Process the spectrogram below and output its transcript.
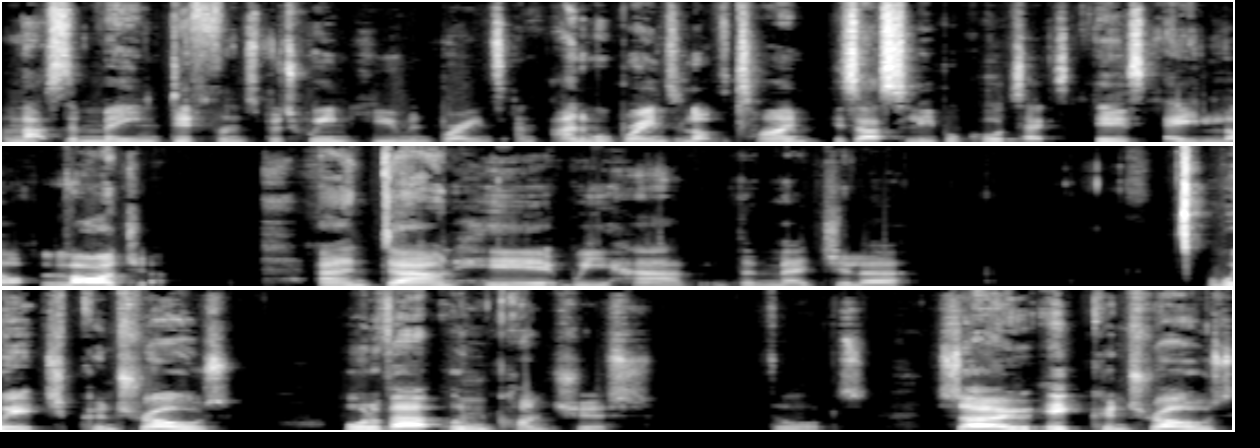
and that's the main difference between human brains and animal brains a lot of the time is our cerebral cortex is a lot larger. And down here we have the medulla which controls all of our unconscious thoughts. So it controls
